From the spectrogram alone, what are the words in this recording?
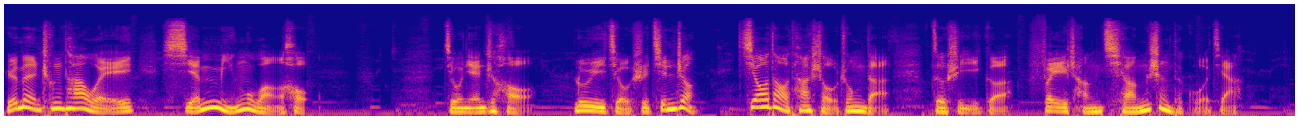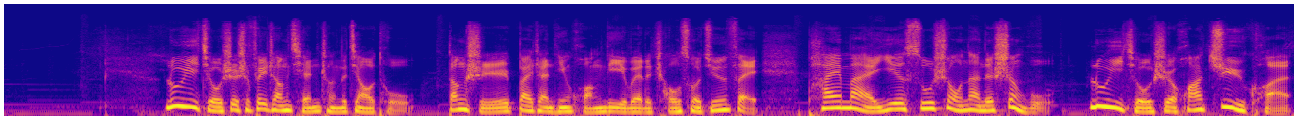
人们称她为贤明王后。九年之后，路易九世亲政，交到他手中的则是一个非常强盛的国家。路易九世是非常虔诚的教徒。当时拜占庭皇帝为了筹措军费，拍卖耶稣受难的圣物，路易九世花巨款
